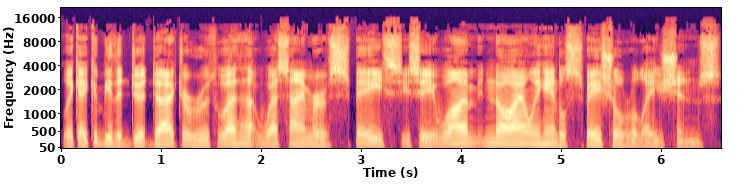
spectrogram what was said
like I could be the Dr. Ruth Westheimer of space. You see, well, I'm, no, I only handle spatial relations.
